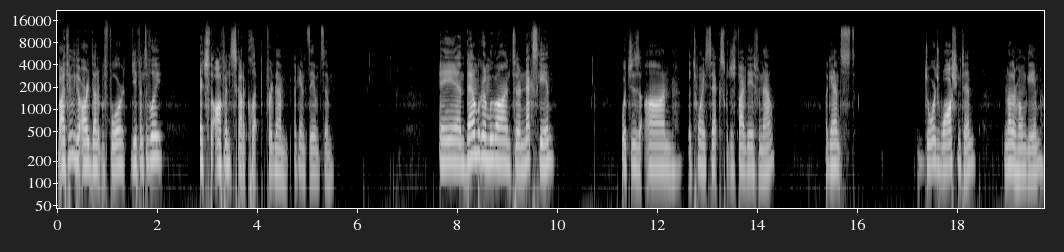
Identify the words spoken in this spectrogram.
But I think they've already done it before defensively. It's the offense got to click for them against Davidson. And then we're going to move on to the next game, which is on the 26th, which is five days from now, against George Washington, another home game,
